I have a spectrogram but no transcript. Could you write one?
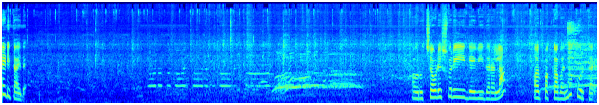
ನಡೀತಾ ಇದೆ. ಅವರು ಚೌಡೇಶ್ವರಿ ದೇವಿ ಇದಾರಲ್ಲ ಅವ್ರ ಪಕ್ಕ ಬಂದು ಕೂರ್ತಾರೆ.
